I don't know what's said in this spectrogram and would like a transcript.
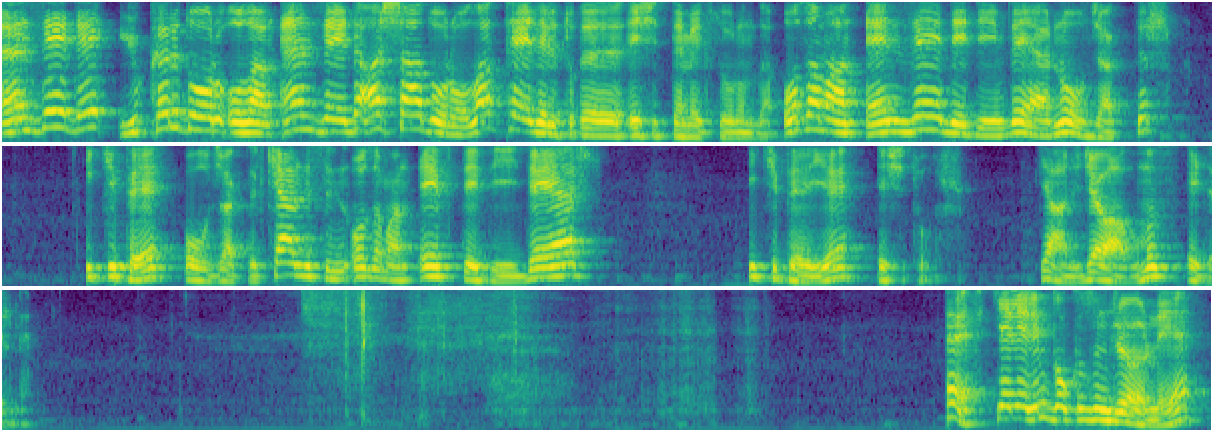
NZ'de yukarı doğru olan NZ'de aşağı doğru olan P'leri e, eşitlemek zorunda. O zaman NZ dediğim değer ne olacaktır? 2P olacaktır. Kendisinin o zaman F dediği değer 2P'ye eşit olur. Yani cevabımız Edirne. Evet gelelim 9. örneğe.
